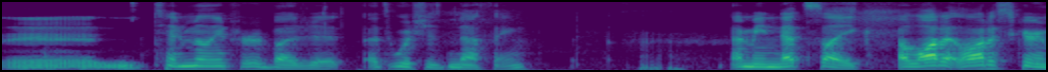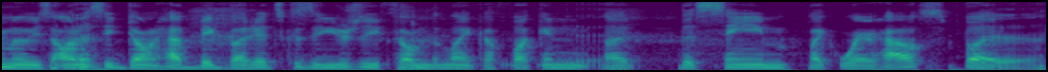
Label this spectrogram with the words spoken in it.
and Ten million for a budget, that's- which is nothing. I mean, that's like a lot of a lot of scary movies. Honestly, don't have big budgets because they're usually filmed in like a fucking uh, the same like warehouse. But Yeah.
